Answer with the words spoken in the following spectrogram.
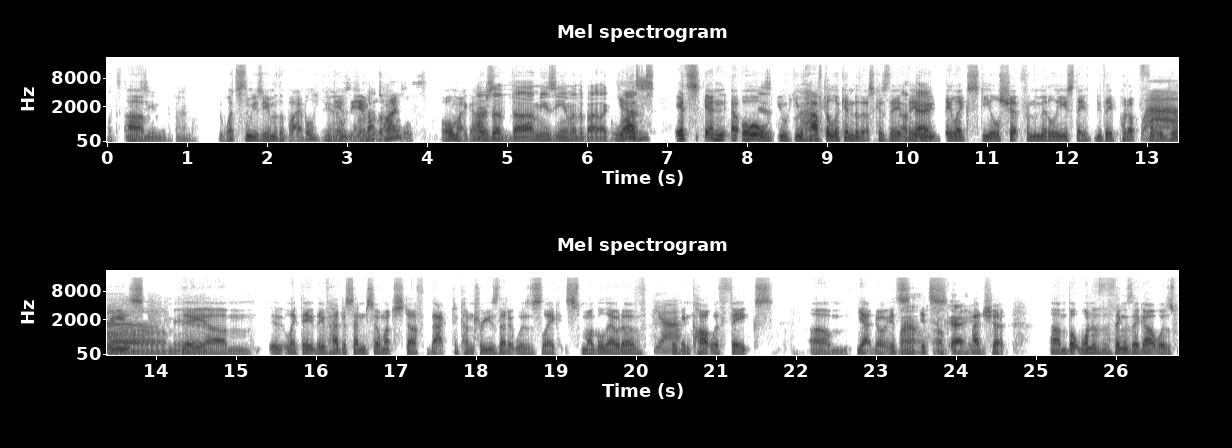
What's the um, museum of the bible What's the Museum of the Bible? You Yeah. don't Museum know of that, the Thomas? Bibles. Oh my god! there's a the museum of the bible like one? Yes, it's and uh, oh, Is- you you wow. have to look into this because they Okay. they they like steal shit from the Middle East. They they put up Wow. forgeries. oh man They um like they they've had to send so much stuff back to countries that it was like smuggled out of. Yeah. They've been caught with fakes. Um yeah, no, it's Wow, it's okay. bad shit. Um, but one of the things they got was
